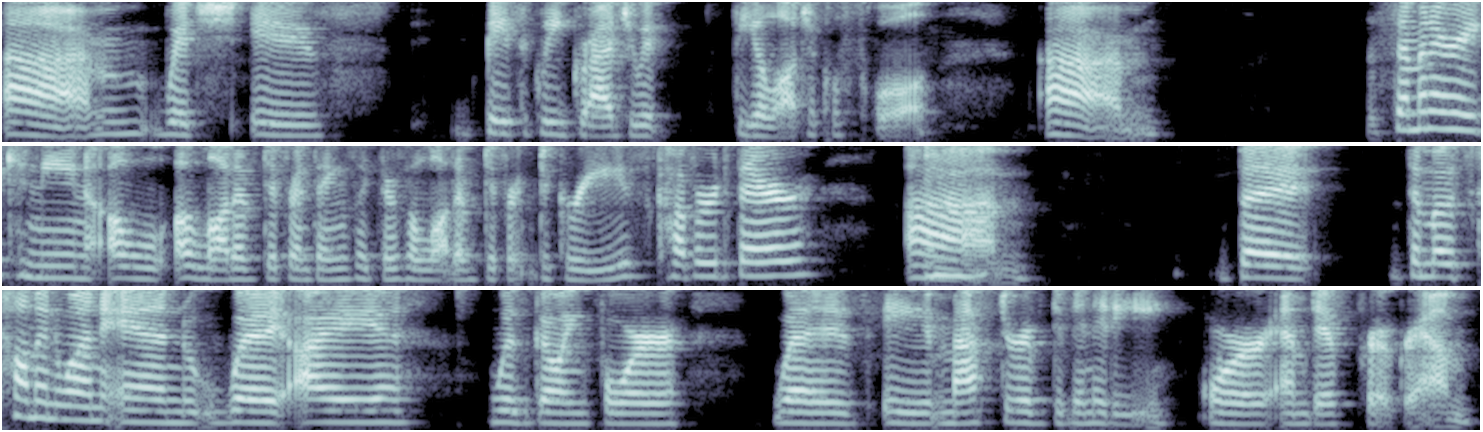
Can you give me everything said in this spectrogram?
um, which is basically graduate theological school. Um, seminary can mean a, a lot of different things. Like there's a lot of different degrees covered there. Um, but the most common one and what I was going for was a Master of Divinity or MDiv program.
